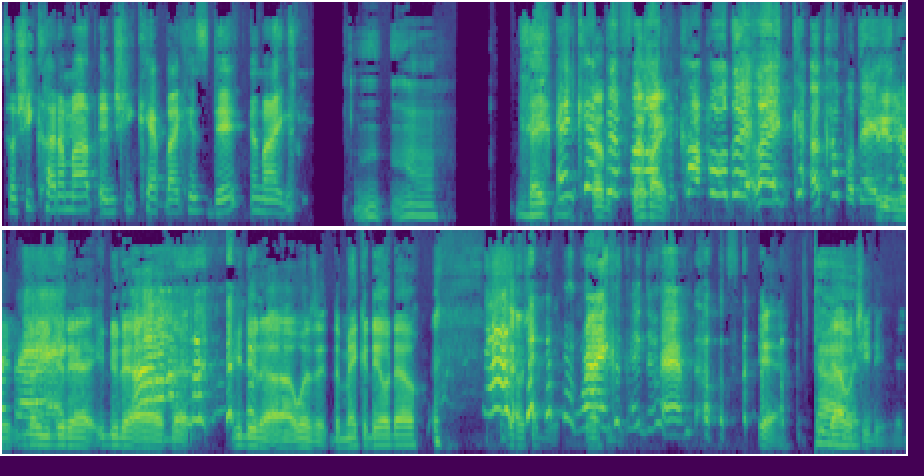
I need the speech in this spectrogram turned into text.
so she cut him up, and she kept like his dick and like and kept That's- it for like, like- a couple days, like a couple days in You, her you know, you do that. You do that. Uh, the, you do the. Uh, what is it? The make a dildo. Is that what you did? right? Because they do have those. Yeah, God. that's what you did.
